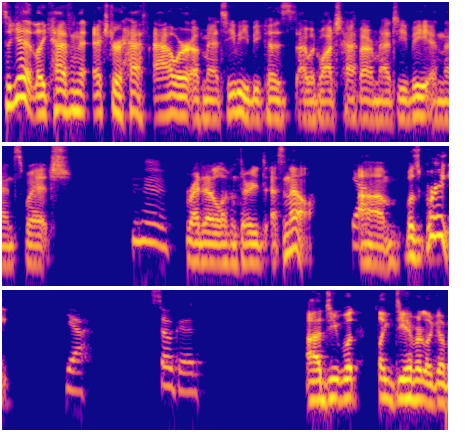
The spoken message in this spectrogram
So yeah, like having that extra half hour of Mad TV because I would watch half hour Mad TV and then switch Mhm. right at eleven thirty to SNL. yeah Um, was great. yeah so good Uh, do you what like? Do you have like a,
